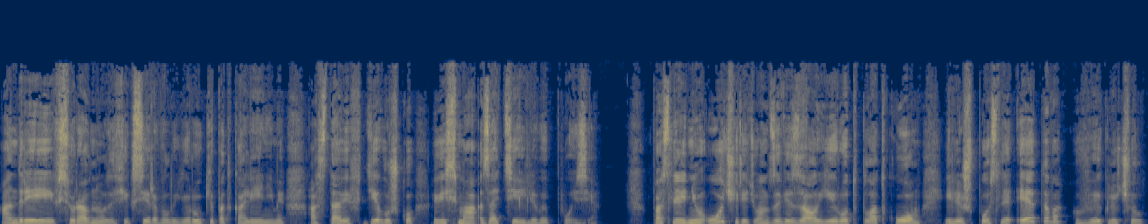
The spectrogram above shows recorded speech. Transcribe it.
Андрей все равно зафиксировал ее руки под коленями, оставив девушку в весьма затейливой позе. В последнюю очередь он завязал ей рот платком и лишь после этого выключил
